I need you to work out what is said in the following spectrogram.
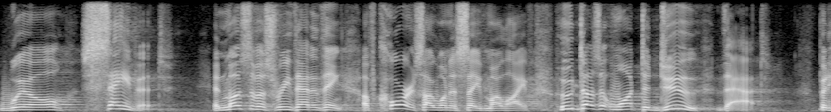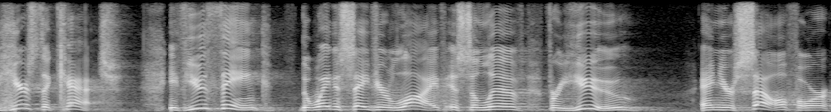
will save it. And most of us read that and think, Of course, I want to save my life. Who doesn't want to do that? But here's the catch if you think the way to save your life is to live for you and yourself, or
